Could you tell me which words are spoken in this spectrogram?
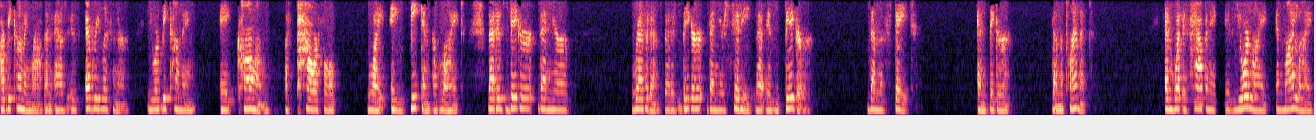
are becoming, Robin, as is every listener, you are becoming a column of powerful light, a beacon of light that is bigger than your residence, that is bigger than your city, that is bigger than the state and bigger than the planet. And what is happening is your light and my light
